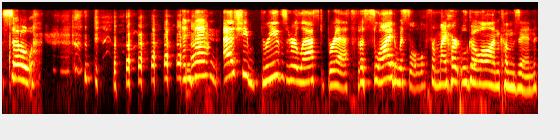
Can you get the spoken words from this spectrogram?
so. And then, as she breathes her last breath, the slide whistle from My Heart Will Go On comes in.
